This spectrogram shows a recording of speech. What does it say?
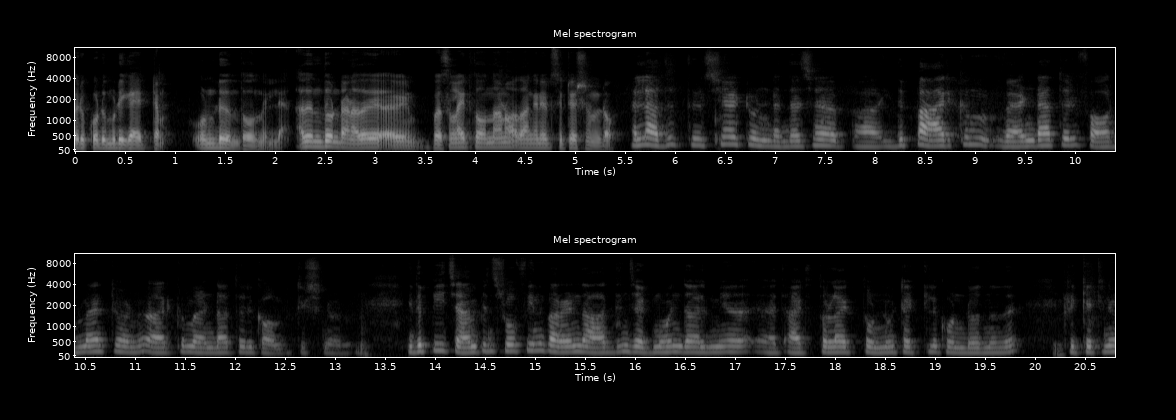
ഒരു കൊടുമുടി കയറ്റം ഉണ്ട് എന്ന് തോന്നുന്നില്ല. അതെന്തുകൊണ്ടാണ്? അത് പേഴ്സണലായിട്ട് തോന്നാണോ അത് അങ്ങനെ ഒരു സിറ്റുവേഷൻ ഉണ്ടോ? അല്ല അത് തീർച്ചയായിട്ടും ഉണ്ട്. എന്താ വെച്ചാൽ ഇതിപ്പോൾ ആർക്കും വേണ്ടാത്തൊരു ഫോർമാറ്റുമാണ് ആർക്കും വേണ്ടാത്തൊരു കോമ്പറ്റീഷനാണ് ഇതിപ്പോൾ ഈ ചാമ്പ്യൻസ് ട്രോഫി എന്ന് പറയുന്നത് ആദ്യം ജഗ്മോഹൻ ദാൽമിയ ആയിരത്തി തൊള്ളായിരത്തി തൊണ്ണൂറ്റെട്ടിൽ കൊണ്ടുവന്നത് ക്രിക്കറ്റിന്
